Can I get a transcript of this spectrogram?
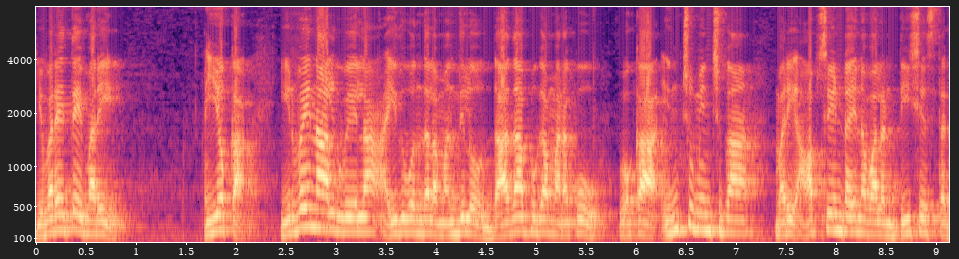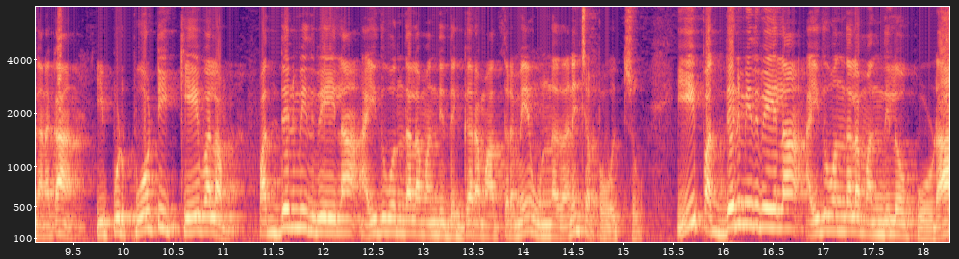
ఎవరైతే మరి ఈ యొక్క ఇరవై నాలుగు వేల ఐదు వందల మందిలో దాదాపుగా మనకు ఒక ఇంచుమించుగా మరి ఆబ్సెంట్ అయిన వాళ్ళని తీసేస్తే గనక ఇప్పుడు పోటీ కేవలం పద్దెనిమిది వేల ఐదు వందల మంది దగ్గర మాత్రమే ఉన్నదని చెప్పవచ్చు. ఈ పద్దెనిమిది వేల ఐదు వందల మందిలో కూడా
